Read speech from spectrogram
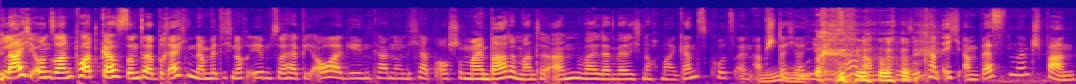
gleich unseren Podcast unterbrechen, damit ich noch eben zur Happy Hour gehen kann. Und ich habe auch schon meinen Bademantel an, weil dann werde ich noch mal ganz kurz einen Abstecher uh. hier in die Sauna machen. So kann ich am besten entspannen.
